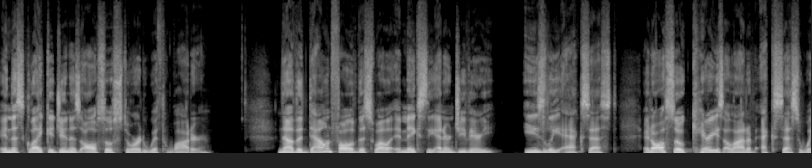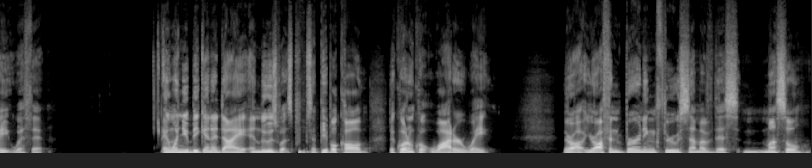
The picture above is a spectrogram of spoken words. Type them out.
And this glycogen is also stored with water. Now, the downfall of this, while it makes the energy very easily accessed, it also carries a lot of excess weight with it. And when you begin a diet and lose what people call the quote unquote water weight, you're often burning through some of this muscle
